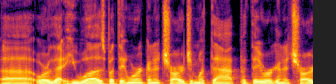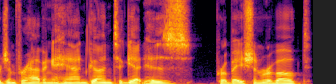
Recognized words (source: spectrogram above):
uh, or that he was, but they weren't going to charge him with that, but they were going to charge him for having a handgun to get his probation revoked?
